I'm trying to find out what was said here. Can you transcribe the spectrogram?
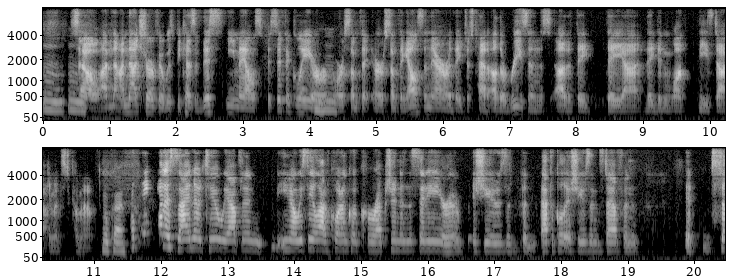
Mm, mm, mm. So I'm not, I'm not sure if it was because of this email specifically, or mm-hmm. or something or something else in there, or they just had other reasons uh, that they they uh, they didn't want these documents to come out. Okay. I think on a side note too, we often you know we see a lot of quote unquote corruption in the city or issues, ethical issues and stuff, and it so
